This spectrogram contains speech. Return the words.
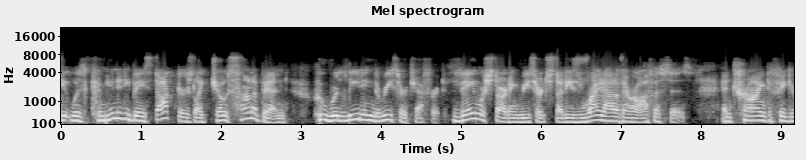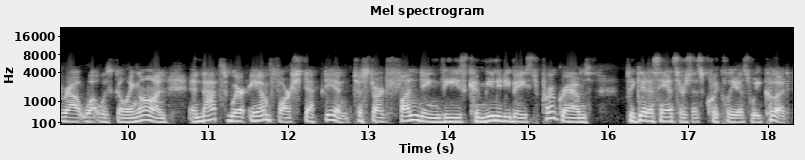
it was community based doctors like Joe Sonnabend who were leading the research effort. They were starting research studies right out of their offices and trying to figure out what was going on. And that's where AMFAR stepped in to start funding these community based programs to get us answers as quickly as we could.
